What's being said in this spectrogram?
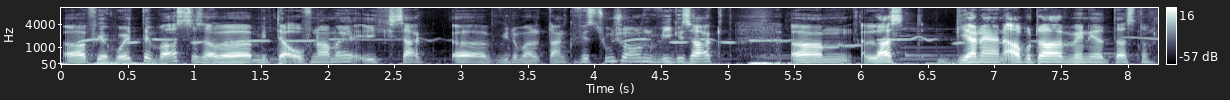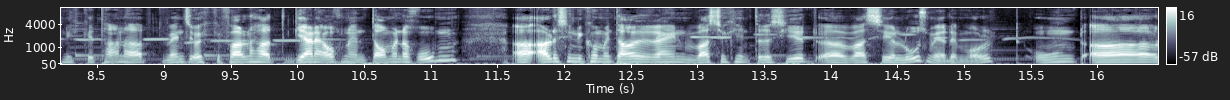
Äh, für heute war es das aber mit der Aufnahme. Ich sage äh, wieder mal Danke fürs Zuschauen. Wie gesagt, ähm, lasst gerne ein Abo da, wenn ihr das noch nicht getan habt. Wenn es euch gefallen hat, gerne auch einen Daumen nach oben. Äh, alles in die Kommentare rein, was euch interessiert, äh, was ihr loswerden wollt. Und äh,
